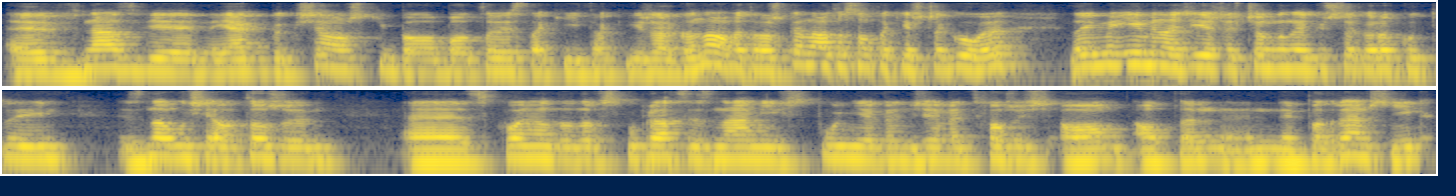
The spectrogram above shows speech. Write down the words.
e, w nazwie jakby książki, bo, bo to jest taki, taki żargonowy troszkę, no ale to są takie szczegóły. No i miejmy nadzieję, że w ciągu najbliższego roku tutaj znowu się autorzy e, skłonią do, do współpracy z nami, wspólnie będziemy tworzyć o, o ten podręcznik.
